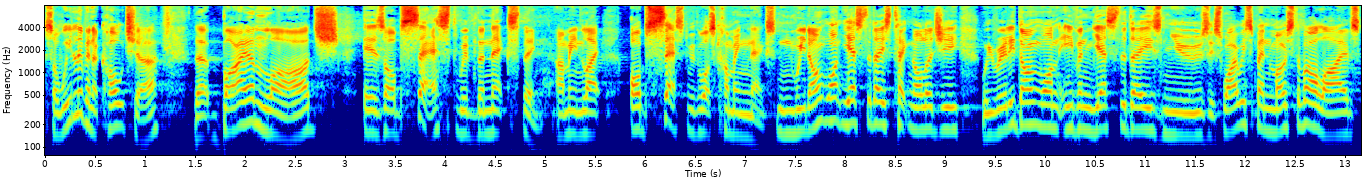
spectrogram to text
So, we live in a culture that by and large is obsessed with the next thing. I mean, like, obsessed with what's coming next. We don't want yesterday's technology. We really don't want even yesterday's news. It's why we spend most of our lives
